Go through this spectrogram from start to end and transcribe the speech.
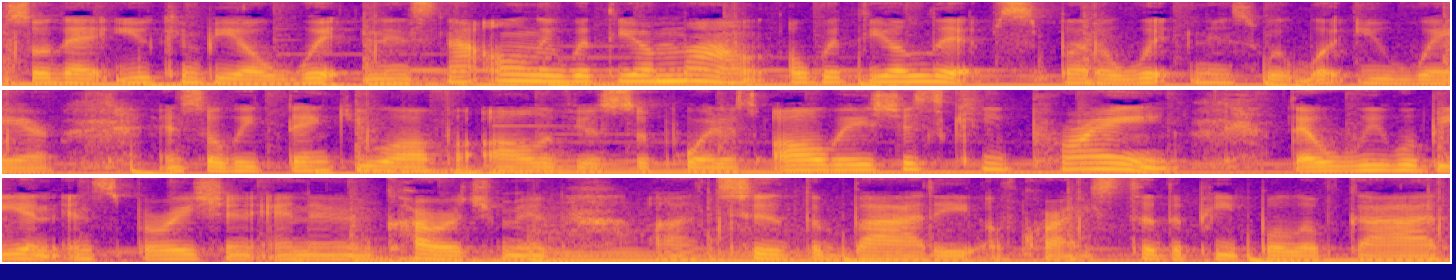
so that you can be a witness, not only with your mouth or with your lips, but a witness with what you wear. And so we thank you all for all of your support. As always, just keep praying that we will be an inspiration and an encouragement uh, to the body of Christ, to the people of God.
